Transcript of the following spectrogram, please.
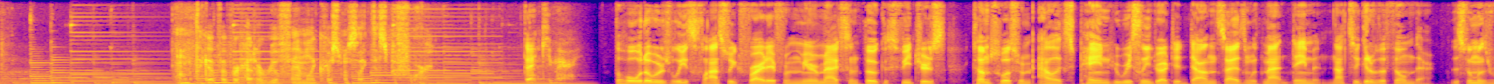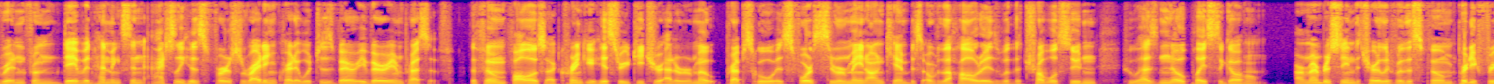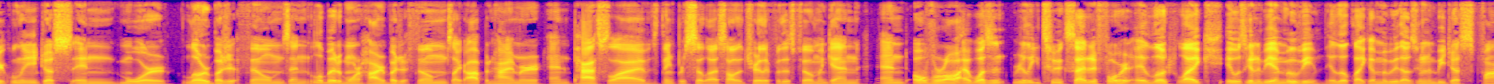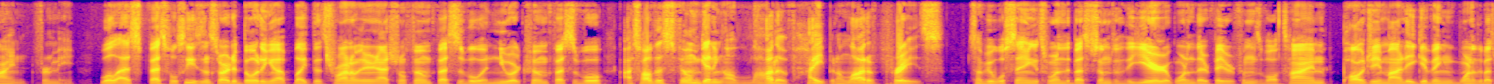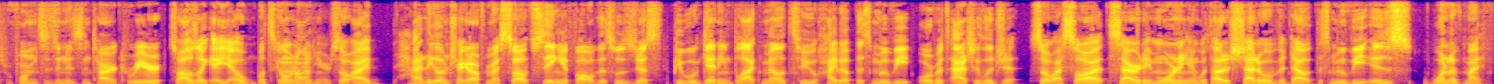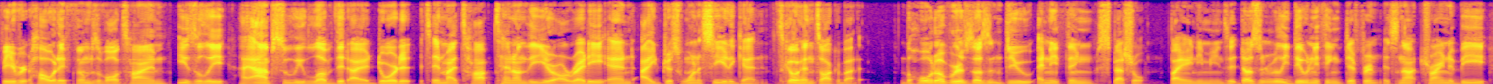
I don't think I've ever had a real family Christmas like this before. Thank you, Mary. The Holdovers released last week Friday from Miramax and Focus Features comes to us from Alex Payne, who recently directed Downsizing with Matt Damon. Not too good of a film there. This film was written from David Hemingson, actually his first writing credit, which is very, very impressive. The film follows a cranky history teacher at a remote prep school is forced to remain on campus over the holidays with a troubled student who has no place to go home. I remember seeing the trailer for this film pretty frequently, just in more lower budget films and a little bit of more higher budget films like Oppenheimer and Past Lives. I think Priscilla, I saw the trailer for this film again. And overall, I wasn't really too excited for it. It looked like it was going to be a movie, it looked like a movie that was going to be just fine for me. Well, as festival season started building up, like the Toronto International Film Festival and New York Film Festival, I saw this film getting a lot of hype and a lot of praise. Some people saying it's one of the best films of the year, one of their favorite films of all time. Paul Giamatti giving one of the best performances in his entire career. So I was like, hey, yo, what's going on here? So I had to go and check it out for myself, seeing if all of this was just people getting blackmailed to hype up this movie or if it's actually legit. So I saw it Saturday morning, and without a shadow of a doubt, this movie is one of my favorite holiday films of all time, easily. I absolutely loved it. I adored it. It's in my top 10 on the year already, and I just want to see it again. Let's go ahead and talk about it. The Holdovers doesn't do anything special by any means. It doesn't really do anything different. It's not trying to be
